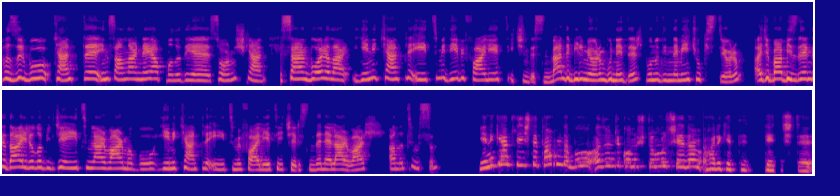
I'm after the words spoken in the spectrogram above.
Hazır bu kentte insanlar ne yapmalı diye sormuşken sen bu aralar yeni kentli eğitimi diye bir faaliyet içindesin. Ben de bilmiyorum bu nedir. Bunu dinlemeyi çok istiyorum. Acaba bizlerin de dahil olabileceği eğitimler var mı bu yeni kentli eğitimi faaliyeti içerisinde neler var? Anlatır mısın? Yeni kentli işte tam da bu az önce konuştuğumuz şeyden hareketi geçti.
